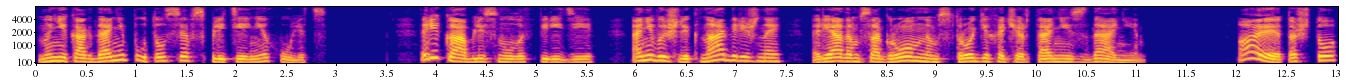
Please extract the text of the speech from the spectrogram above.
но никогда не путался в сплетениях улиц. Река блеснула впереди. Они вышли к набережной, рядом с огромным строгих очертаний зданием. «А это что?»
